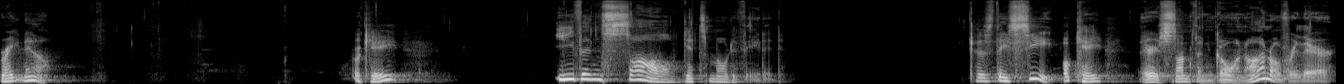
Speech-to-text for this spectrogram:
right now. Okay? Even Saul gets motivated because they see, okay, there's something going on over there.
